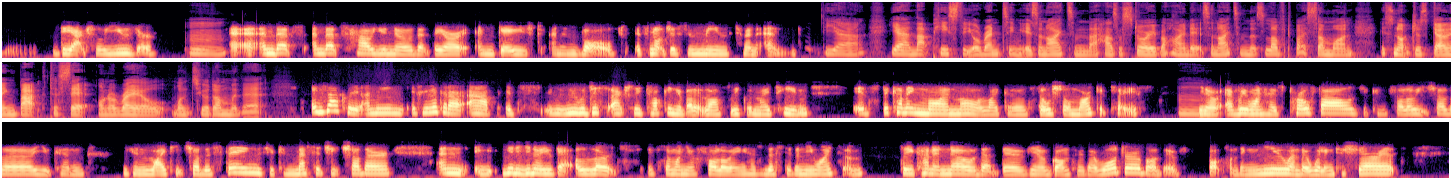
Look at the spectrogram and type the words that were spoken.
the actual user Mm. And that's and that's how you know that they are engaged and involved. It's not just a means to an end. Yeah, yeah, and that piece that you're renting is an item that has a story behind it. It's an item that's loved by someone. It's not just going back to sit on a rail once you're done with it. Exactly. I mean, if you look at our app, it's we were just actually talking about it last week with my team. It's becoming more and more like a social marketplace. Mm. You know, everyone has profiles. You can follow each other. You can you can like each other's things, you can message each other, and you you know you get alerts if someone you're following has listed a new item. So you kind of know that they've you know gone through their wardrobe or they've bought something new and they're willing to share it.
